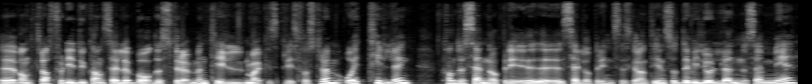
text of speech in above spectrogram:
vannkraft, fordi du kan selge både strømmen til markedspris for strøm, og i tillegg kan du opp, eh, selge opprinnelsesgarantien. Så det vil jo lønne seg mer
